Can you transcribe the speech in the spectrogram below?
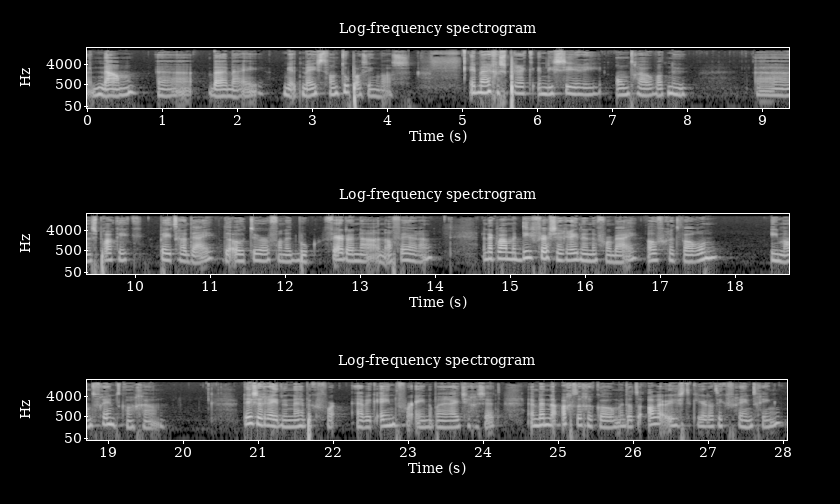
uh, naam uh, bij mij het meest van toepassing was. In mijn gesprek in die serie Ontrouw wat nu sprak ik Petra Dij, de auteur van het boek Verder na een affaire. En daar kwamen diverse redenen voorbij over het waarom iemand vreemd kan gaan. Deze redenen heb ik, voor, heb ik één voor één op een rijtje gezet en ben erachter gekomen dat de allereerste keer dat ik vreemd ging,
